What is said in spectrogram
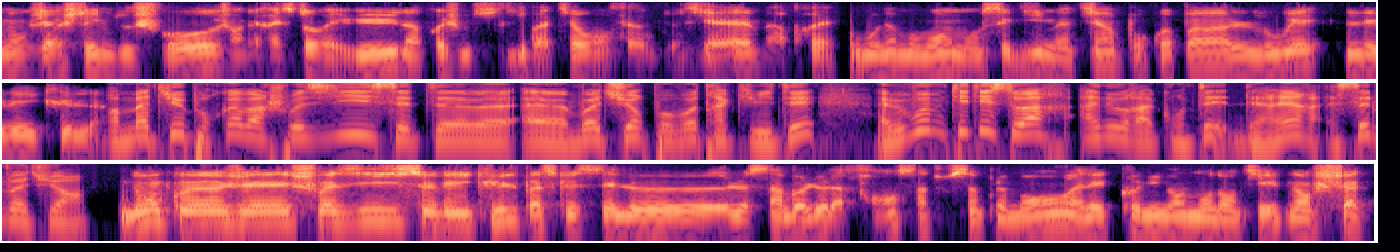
donc j'ai acheté une deux chevaux, j'en ai restauré une. Après, je me suis dit, bah tiens, on va en faire une deuxième. Après, au bout d'un moment, on s'est dit, bah tiens, pourquoi pas louer les véhicules? Alors, Mathieu, pourquoi avoir choisi cette voiture pour votre activité? Avez-vous une petite histoire à nous raconter derrière cette voiture? Donc j'ai choisi ce véhicule parce que c'est le, symbole de la France, hein, tout simplement elle est connue dans le monde entier. Dans chaque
